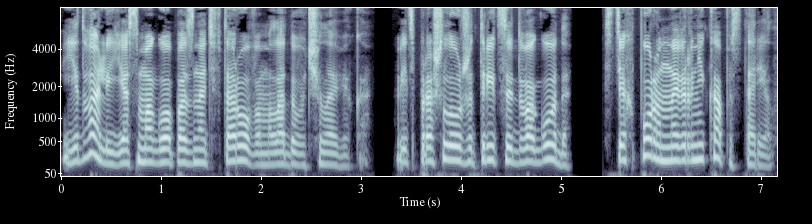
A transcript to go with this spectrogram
Едва ли я смогу опознать второго молодого человека, ведь прошло уже 32 года, с тех пор он наверняка постарел.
